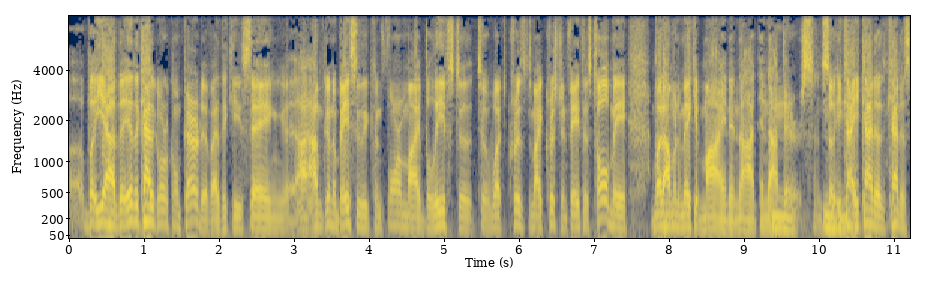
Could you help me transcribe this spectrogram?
uh, but yeah, the, in the categorical imperative, I think he's saying I, I'm going to basically conform my beliefs to, to what Chris, my Christian faith has told me, but I'm going to make it mine and not and not Mm. theirs. And so he Mhm. ki- he kind of kind of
